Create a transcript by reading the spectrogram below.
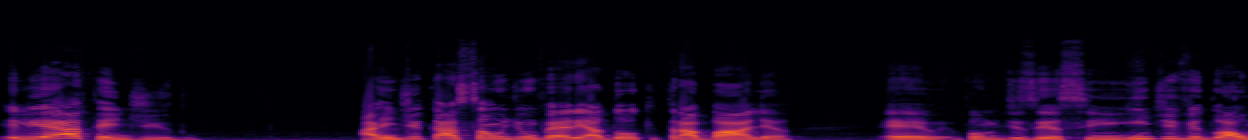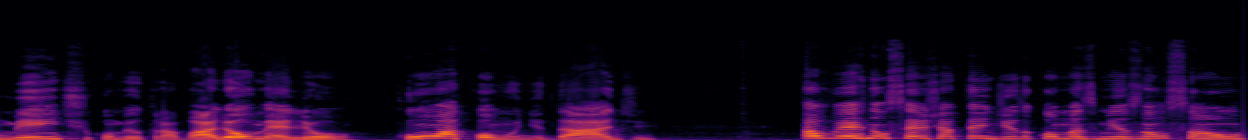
ele é atendido. A indicação de um vereador que trabalha, é, vamos dizer assim, individualmente, como eu trabalho, ou melhor, com a comunidade, talvez não seja atendido como as minhas não são.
